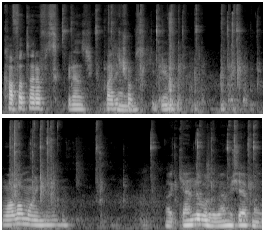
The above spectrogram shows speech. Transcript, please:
Kafa tarafı sık birazcık. Body Tamam. çok sık gidiyor. Valo mu oynuyor? Bak kendi vurdu ben bir şey yapmadım.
